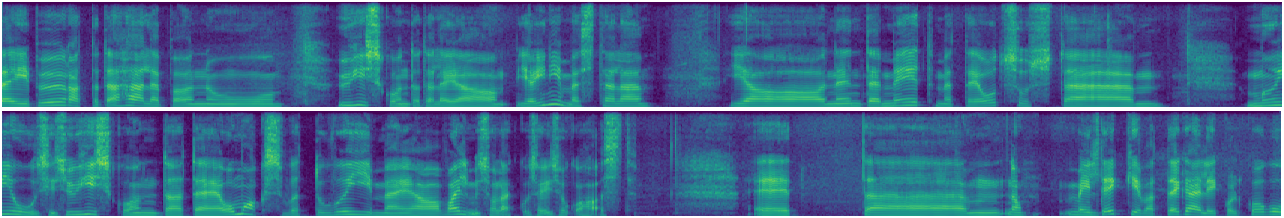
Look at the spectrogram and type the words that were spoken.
ei pöörata tähelepanu ühiskondadele ja, ja inimestele ja nende meetmete ja otsuste mõju siis ühiskondade omaksvõtuvõime ja valmisoleku seisukohast. et et ähm, noh, meil tekivad tegelikult kogu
